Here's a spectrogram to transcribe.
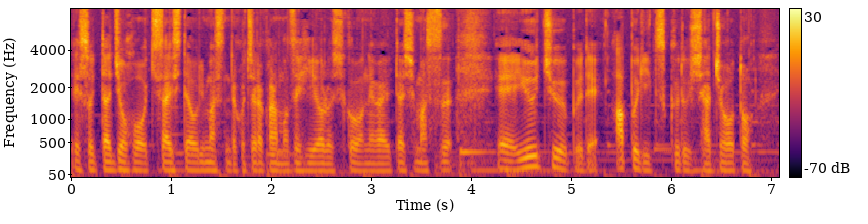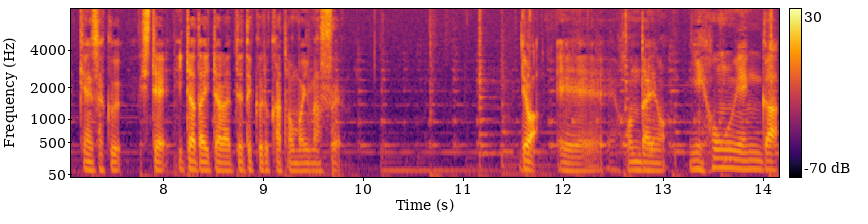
えー、そういった情報を記載しておりますのでこちらからもぜひよろしくお願いいたします、えー、YouTube でアプリ作る社長と検索していただいたら出てくるかと思います。では、えー、本題の日本円が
